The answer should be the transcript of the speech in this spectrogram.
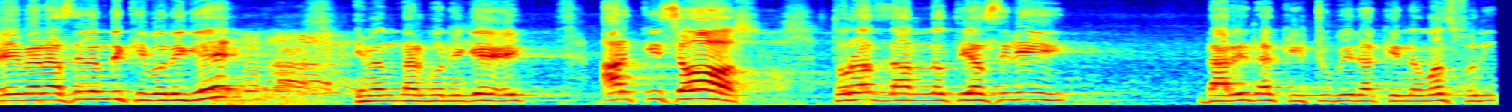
বেইমান আসিলাম দে কি বনি গে? ইমানদার বনি গে। আর কি চস তোরা জান্নতি আসিলি, দাড়ি রাখি টুবি রাখি, নামাজ পড়ি।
